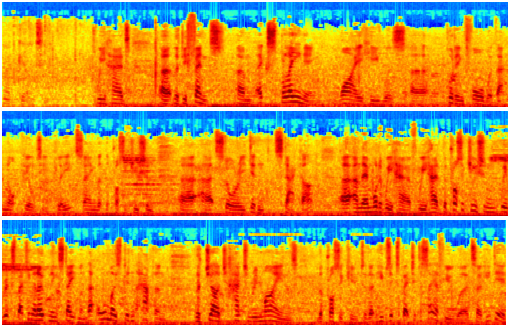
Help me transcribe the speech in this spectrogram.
Not guilty. We had uh, the defence um, explaining why he was uh, putting forward that not guilty plea, saying that the prosecution uh, uh, story didn't stack up. Uh, and then what did we have? We had the prosecution, we were expecting an opening statement. That almost didn't happen. The judge had to remind the prosecutor that he was expected to say a few words, so he did.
